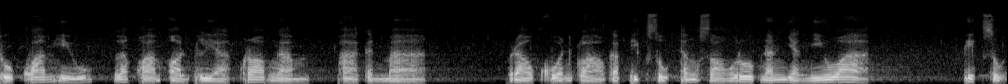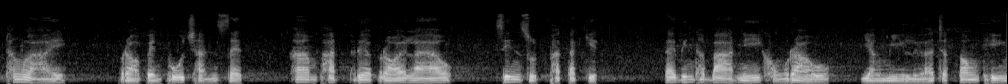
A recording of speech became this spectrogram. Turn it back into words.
ถูกความหิวและความอ่อนเพลียครอบงำพากันมา เราควรกล่าวกับภิกษุทั้งสองรูปนั้นอย่างนี้ว่า ภิกษุทั้งหลาย เราเป็นผู้ฉันเสร็จ ห้ามพัดเรียบร้อยแล้ว สิ้นสุดพัตกิจ แต่บิณฑบาตนี้ของเรายังมีเหลือจะต้องทิ้ง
